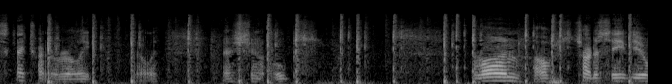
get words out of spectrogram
this guy trying to really, really, oops. Run, I'll try to save you.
